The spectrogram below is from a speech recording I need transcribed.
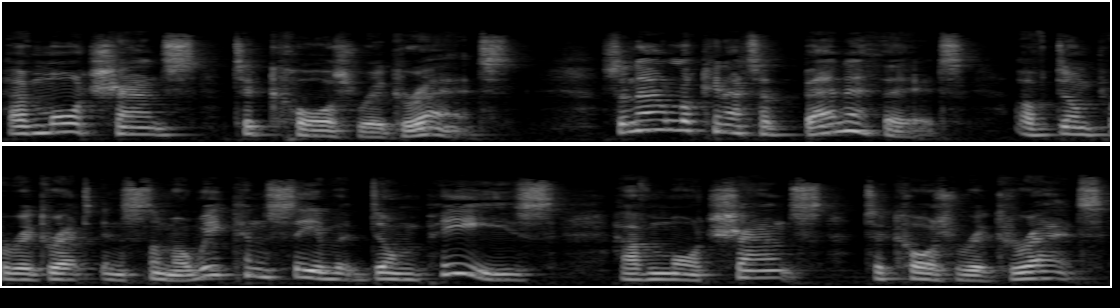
have more chance to cause regret. So now looking at a benefit of dumper regret in summer, we can see that dumpees have more chance to cause regret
